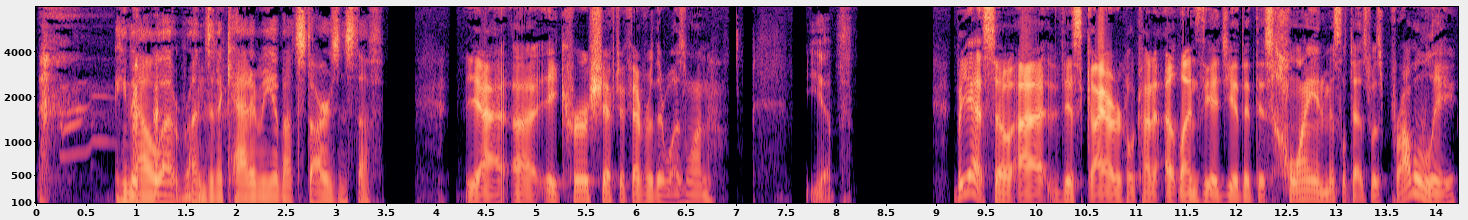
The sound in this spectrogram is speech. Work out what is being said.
he now uh, runs an academy about stars and stuff. Yeah, uh, a career shift if ever there was one. Yep. But yeah, so uh, this guy article kind of outlines the idea that this Hawaiian missile test was probably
